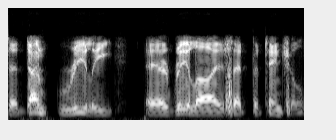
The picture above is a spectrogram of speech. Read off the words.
uh, don't really uh, realise that potential.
